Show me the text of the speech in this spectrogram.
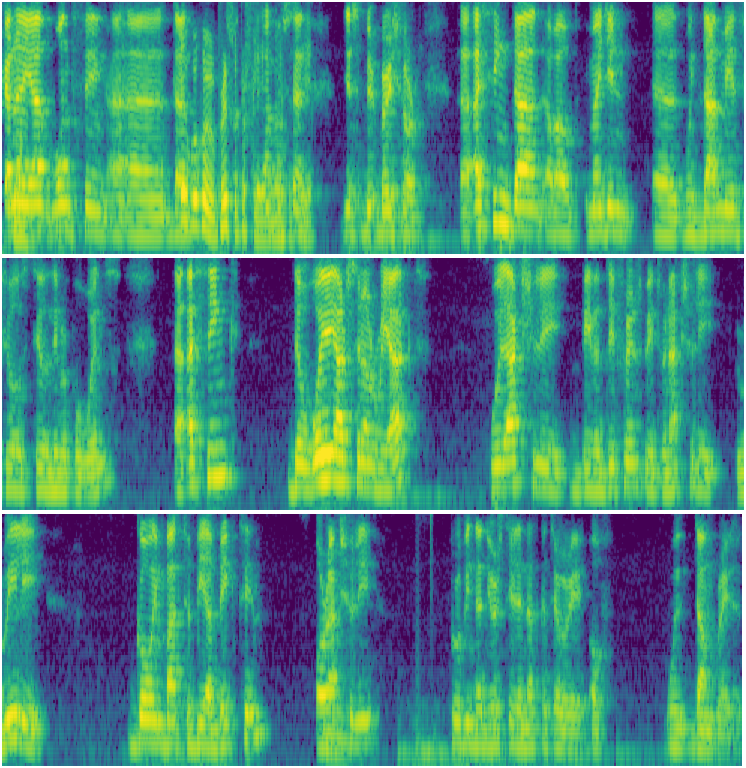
Can I add one thing? Uh, uh that go, go, go, briefly, briefly. Said, just very short. Uh, I think that about imagine uh, with that midfield still Liverpool wins. Uh, I think the way Arsenal react will actually be the difference between actually really going back to be a big team or mm. actually proving that you're still in that category of we downgraded.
